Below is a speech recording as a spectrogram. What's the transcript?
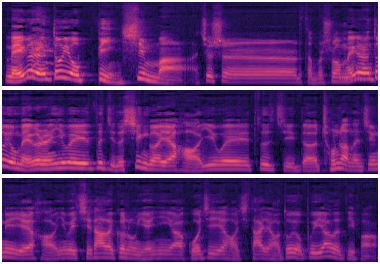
每个人都有秉性嘛，就是怎么说，每个人都有每个人，因为自己的性格也好，因为自己的成长的经历也好，因为其他的各种原因啊，国籍也好，其他也好，都有不一样的地方。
